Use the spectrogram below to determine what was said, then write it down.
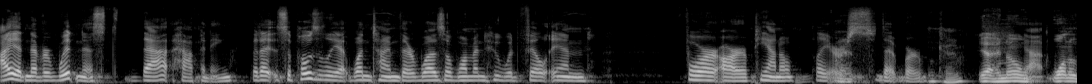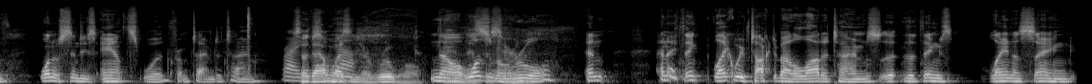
I had never witnessed that happening. But I, supposedly at one time there was a woman who would fill in for our piano players that were, Okay. Yeah, I know Yeah. one of one of Cindy's aunts would from time to time. right. So that yeah. wasn't a rule. No, it wasn't a rule. And and I think like we've talked about a lot of times, the, the things Layna's saying,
